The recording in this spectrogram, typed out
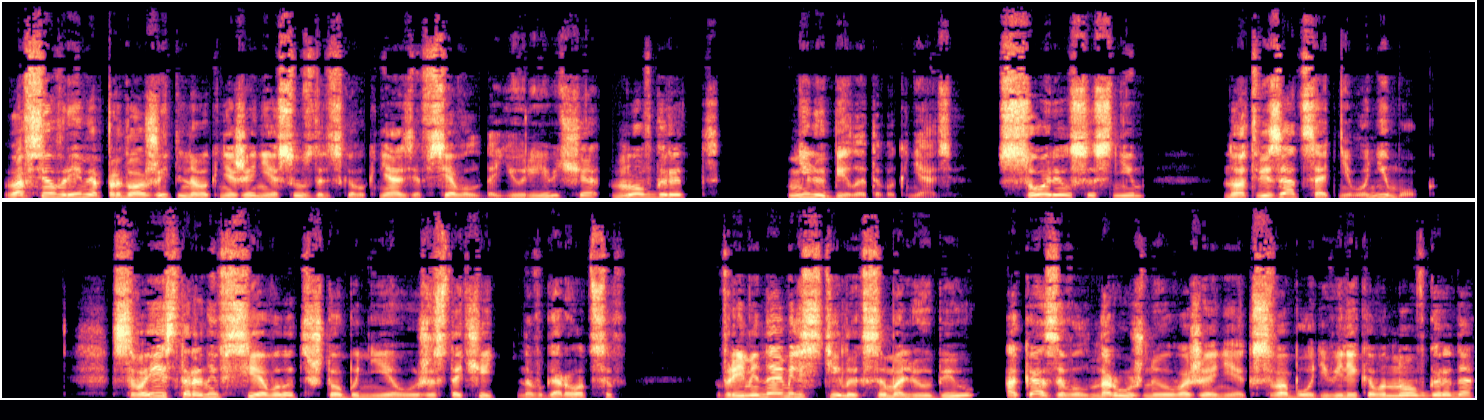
Во все время продолжительного княжения Суздальского князя Всеволода Юрьевича Новгород не любил этого князя, ссорился с ним, но отвязаться от него не мог. С своей стороны Всеволод, чтобы не ужесточить новгородцев, Временами льстил их самолюбию, оказывал наружное уважение к свободе Великого Новгорода,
